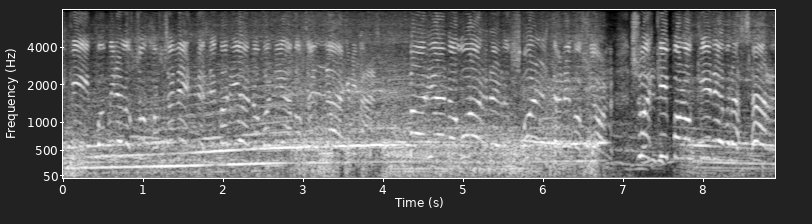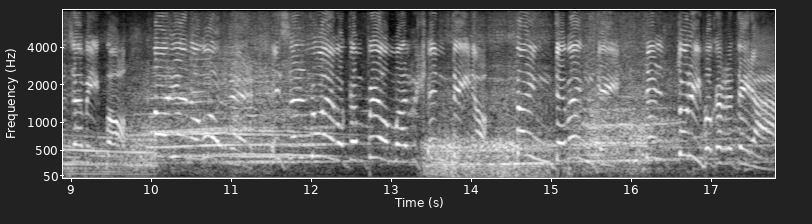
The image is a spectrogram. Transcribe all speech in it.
equipo, mira los ojos celestes de Mariano bañados en lágrimas, Mariano Werner suelta la emoción, su equipo lo quiere abrazar ya mismo, Mariano Werner es el nuevo campeón argentino 2020 del turismo carretera.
